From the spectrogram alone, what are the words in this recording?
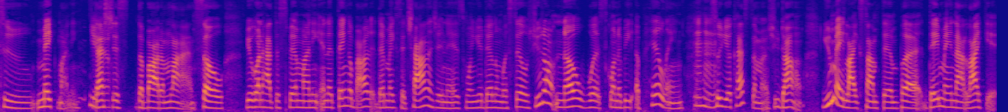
to make money. Yeah. That's just the bottom line. So you're going to have to spend money. And the thing about it that makes it challenging is when you're dealing with sales, you don't know what's going to be appealing mm-hmm. to your customers. You don't. You may like something, but they may not like it.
